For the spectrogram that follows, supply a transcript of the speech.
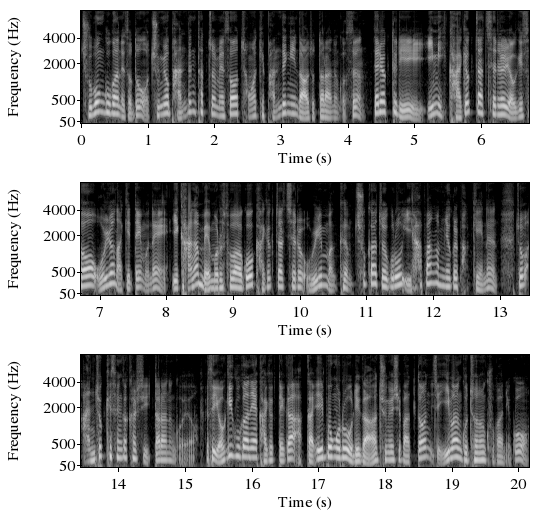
주봉 구간에서도 중요 반등 타점에서 정확히 반등이 나와줬다라는 것은 세력들이 이미 가격 자체를 여기서 올려놨기 때문에 이 강한 매물을 소화하고 가격 자체를 올린 만큼 추가적으로 이 하방 압력을 받기에는 좀 안 좋게 생각할 수 있다라는 거예요. 그래서 여기 구간의 가격대가 아까 일봉으로 우리가 중요시 봤던 이제 29,000원 구간이고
